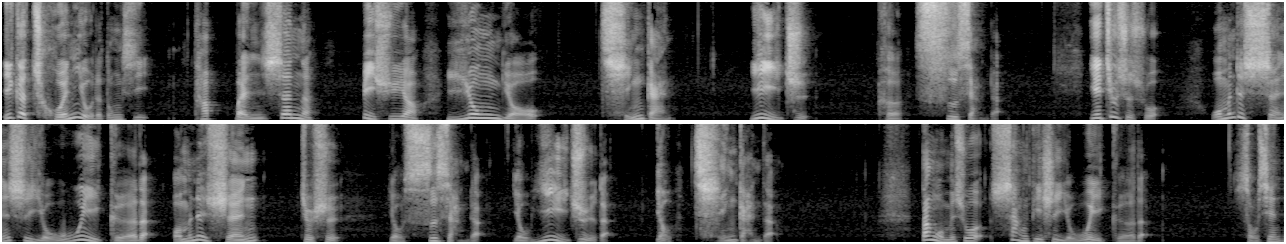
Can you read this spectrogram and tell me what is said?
一个存有的东西，它本身呢，必须要拥有情感、意志和思想的。也就是说，我们的神是有位格的。我们的神就是有思想的、有意志的、有情感的。当我们说上帝是有位格的，首先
